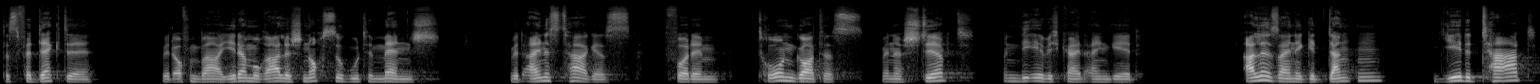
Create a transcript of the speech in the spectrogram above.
Das Verdeckte wird offenbar. Jeder moralisch noch so gute Mensch wird eines Tages vor dem Thron Gottes, wenn er stirbt und in die Ewigkeit eingeht, alle seine Gedanken, jede Tat,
